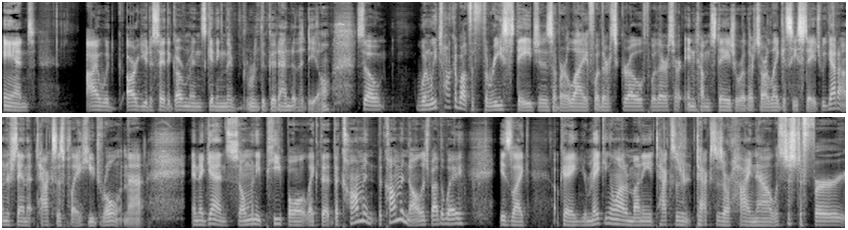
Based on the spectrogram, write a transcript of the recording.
And I would argue to say the government's getting the the good end of the deal. So when we talk about the three stages of our life, whether it's growth, whether it's our income stage, or whether it's our legacy stage, we got to understand that taxes play a huge role in that. And again, so many people like the the common the common knowledge, by the way, is like okay, you're making a lot of money, taxes are, taxes are high now. Let's just defer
